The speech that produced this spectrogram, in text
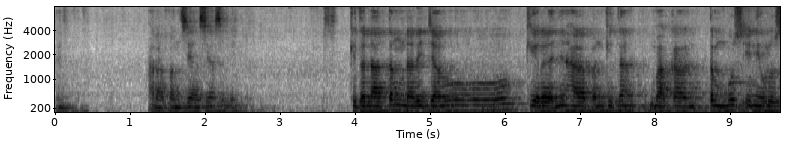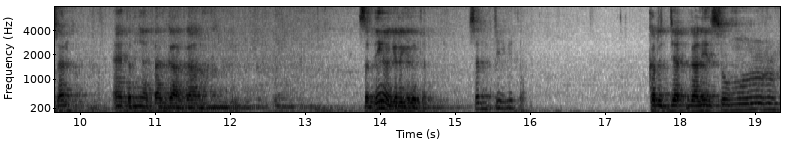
Hmm. Harapan sia-sia sedih. Kita datang dari jauh, kiranya harapan kita bakal tembus ini urusan, eh ternyata gagal. Sedih nggak kira-kira tuh? Sedih gitu. Kerja gali sumur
